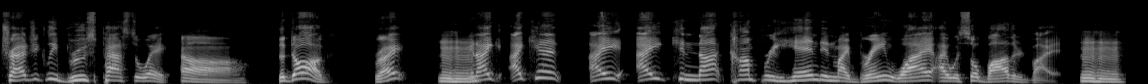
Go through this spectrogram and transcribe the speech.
tragically bruce passed away Oh. the dog right Mhm. and i i can't i i cannot comprehend in my brain why i was so bothered by it Mhm.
